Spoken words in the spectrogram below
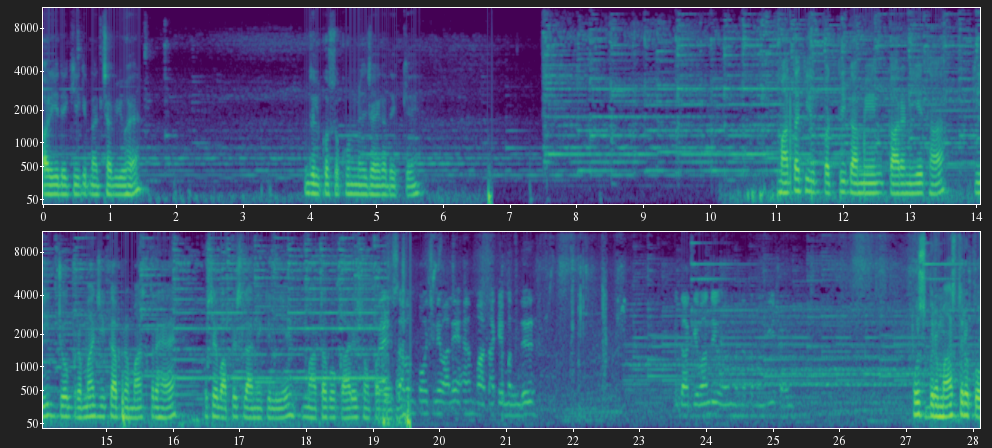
और ये देखिए कितना अच्छा व्यू है। दिल को सुकून मिल जाएगा देख के। माता की उत्पत्ति का मेन कारण ये था कि जो ब्रह्मा जी का ब्रह्मास्त्र है उसे वापस लाने के लिए माता को कार्य सौंपा गया था हम पहुँचने वाले हैं माता के मंदिर। उस ब्रह्मास्त्र को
